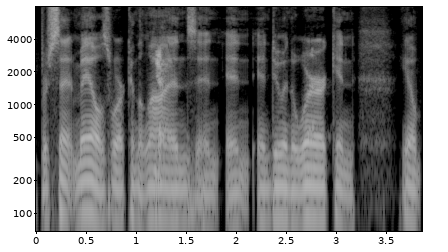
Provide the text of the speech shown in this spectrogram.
80% males working the lines yeah. and, and, and doing the work. And, you know,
